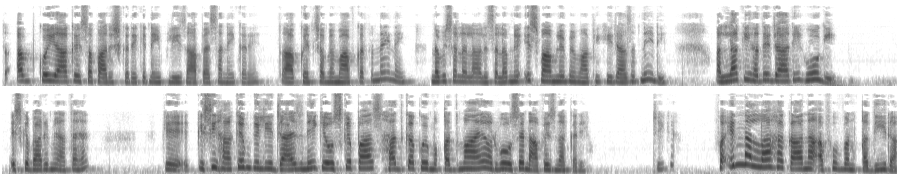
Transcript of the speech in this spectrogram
تو اب کوئی آ کے سفارش کرے کہ نہیں، پلیز آپ ایسا نہیں کریں۔ تو آپ کے اچھا میں معاف کرتا نہیں نہیں۔ نبی صلی اللہ علیہ وسلم نے اس معاملے میں معافی کی اجازت نہیں دی۔ اللہ کی حدیں جاری ہوگی۔ اس کے بارے میں آتا ہے کہ کسی حاکم کے لیے جائز نہیں کہ اس کے پاس حد کا کوئی مقدمہ آئے اور وہ اسے نافذ نہ کرے۔ ٹھیک ہے؟ فن اللہ کا نا افو بن قدیرہ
